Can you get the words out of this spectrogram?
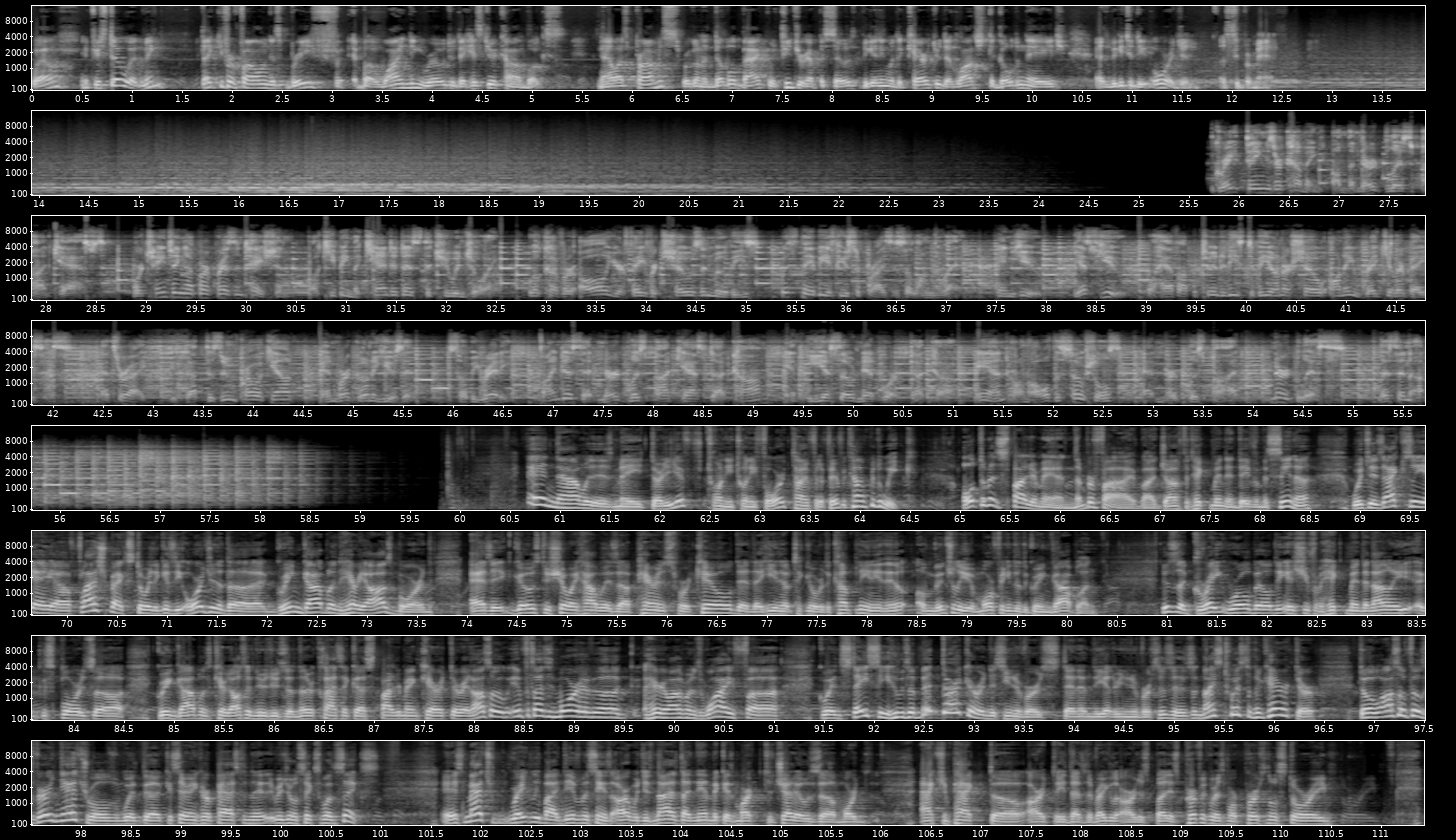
Well, if you're still with me, thank you for following this brief but winding road to the history of comic books. Now, as promised, we're going to double back with future episodes, beginning with the character that launched the Golden Age as we get to the origin of Superman. Changing up our presentation while keeping the candidness that you enjoy. We'll cover all your favorite shows and movies, with maybe a few surprises along the way. And you, yes, you, will have opportunities to be on our show on a regular basis. That's right, you've got the Zoom Pro account, and we're going to use it. So be ready. Find us at nerdblisspodcast.com and esonetwork.com, and on all the socials at NerdBlissPod. Nerd Bliss. Listen up. And now it is May 30th, 2024. Time for the favorite comic of the week. Ultimate Spider-Man number 5 by Jonathan Hickman and David Messina, which is actually a uh, flashback story that gives the origin of the Green Goblin Harry Osborn as it goes to showing how his uh, parents were killed and that he ended up taking over the company and eventually morphing into the Green Goblin. This is a great world building issue from Hickman that not only explores uh, Green Goblin's character, also introduces another classic uh, Spider Man character, and also emphasizes more of uh, Harry Osborn's wife, uh, Gwen Stacy, who's a bit darker in this universe than in the other universes. And it's a nice twist on the character, though it also feels very natural with uh, considering her past in the original 616. It's matched greatly by David Messina's art, which is not as dynamic as Mark Checchetto's uh, more action-packed uh, art as the regular artist, but it's perfect for his more personal story.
